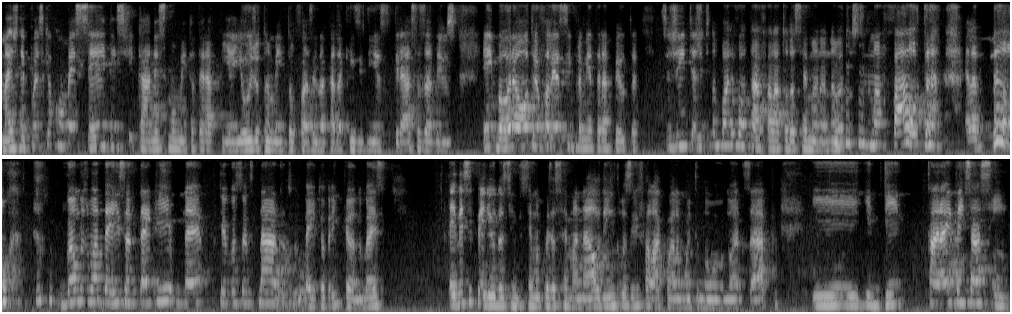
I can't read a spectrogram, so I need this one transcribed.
Mas depois que eu comecei a intensificar nesse momento a terapia, e hoje eu também estou fazendo a cada 15 dias, graças a Deus. Embora ontem eu falei assim para minha terapeuta: gente, a gente não pode voltar a falar toda semana, não. Eu estou sentindo uma falta. Ela, não, vamos manter isso até que, né? Porque você, ah, tá tudo bem, estou brincando, mas teve esse período assim de ser uma coisa semanal, de inclusive falar com ela muito no, no WhatsApp e, e de parar e pensar assim,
